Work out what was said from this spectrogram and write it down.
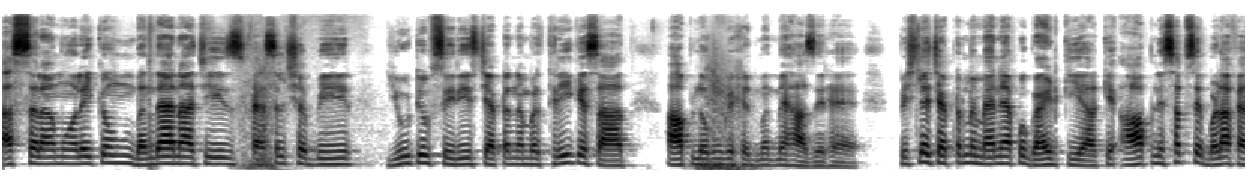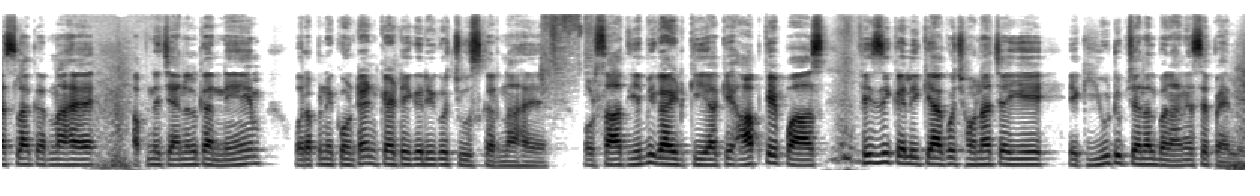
असलकुम बंदा नाचीज़ Faisal Shabbir, YouTube series chapter number three के साथ आप लोगों की खिदमत में हाजिर है। पिछले चैप्टर में मैंने आपको गाइड किया कि आपने सबसे बड़ा फ़ैसला करना है अपने चैनल का नेम और अपने कंटेंट कैटेगरी को चूज़ करना है। और साथ ये भी गाइड किया कि आपके पास फिज़िकली क्या कुछ होना चाहिए एक यूट्यूब चैनल बनाने से पहले।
